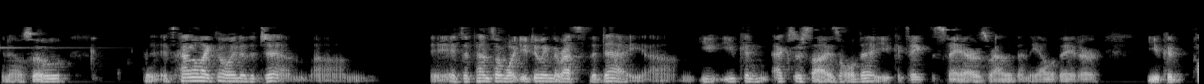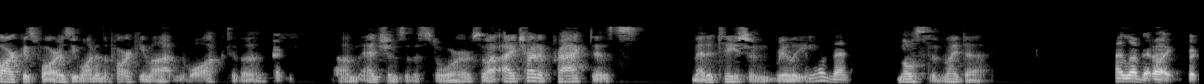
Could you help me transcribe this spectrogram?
you know, so it's kind of like going to the gym. Um, it depends on what you're doing the rest of the day. Um, you, you can exercise all day. You could take the stairs rather than the elevator. You could park as far as you want in the parking lot and walk to the um, entrance of the store. So I, I try to practice meditation really I love that. most of my day. I love that. All right, but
